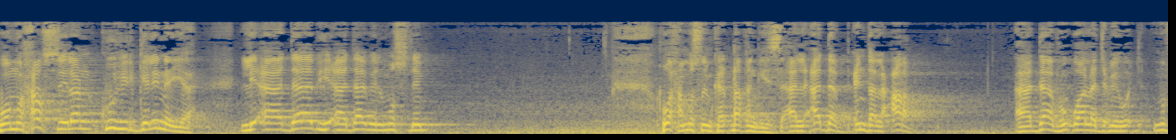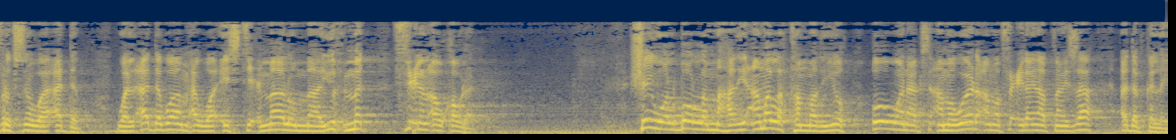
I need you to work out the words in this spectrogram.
wa muxasilan kuu hirgelinaya liaadaabihi aadaabi اlmuslim ruuxa muslimka dhaqankiisa aladab cinda alcarab. Aadaab waa la jamiy mufradkiisuna waa adab. Waladab waa maxay? Waa isticmaalu maa yuxmad ficlan aw qowlan shay walboo la mahadiyo ama la tamadiyo oo wanaagsan ama weedha ama ficila inaad samaysaa adabka la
